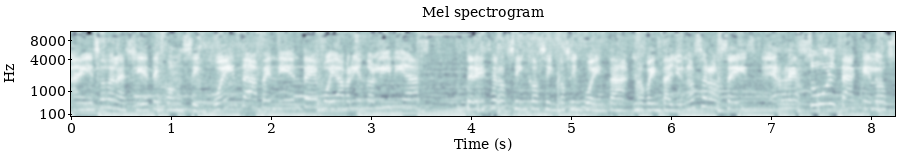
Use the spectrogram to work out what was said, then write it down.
A eso de las 7.50 pendiente, voy abriendo líneas. 305-550-9106. Eh, Resulta que los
